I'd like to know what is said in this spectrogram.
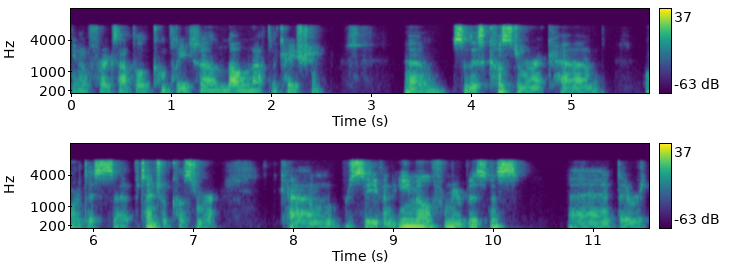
you know, for example, complete a loan application. Um, so this customer can, or this uh, potential customer can receive an email from your business. Uh, they re-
